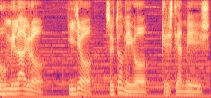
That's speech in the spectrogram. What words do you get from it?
un milagro. Y yo soy tu amigo, Christian Misch.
